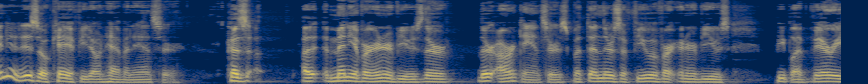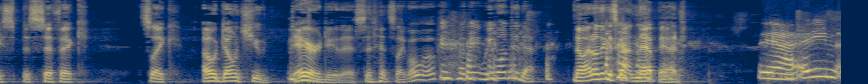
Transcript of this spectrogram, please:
and it is okay if you don't have an answer, because uh, many of our interviews there there aren't answers, but then there's a few of our interviews people have very specific it's like, oh, don't you dare do this. And it's like, oh, okay, okay, we won't do that. No, I don't think it's gotten that bad. Yeah, I mean,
